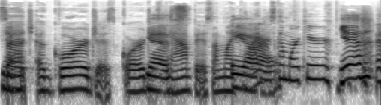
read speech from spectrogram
such yeah. a gorgeous, gorgeous yes, campus. I'm like, can are. I just come work here? Yeah,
